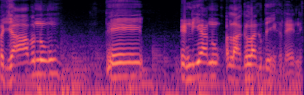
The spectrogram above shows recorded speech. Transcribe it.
ਪੰਜਾਬ ਨੂੰ ਤੇ ਇੰਡੀਆ ਨੂੰ ਅਲੱਗ-ਅਲੱਗ ਦੇਖ ਰਹੇ ਨੇ।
